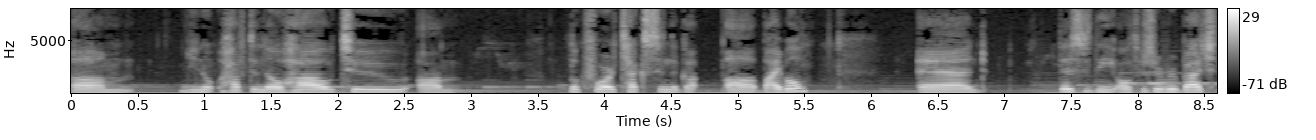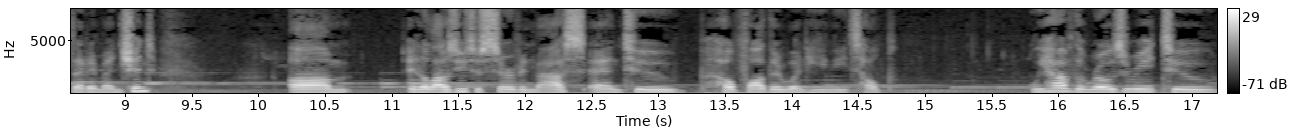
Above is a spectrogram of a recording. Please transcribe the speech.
um, you know have to know how to um, look for a text in the uh, Bible. And this is the altar server badge that I mentioned. Um, it allows you to serve in mass and to help Father when he needs help. We have the rosary to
